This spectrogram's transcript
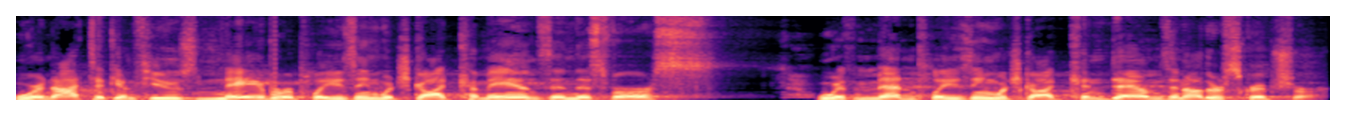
We're not to confuse neighbor pleasing, which God commands in this verse, with men pleasing, which God condemns in other scripture.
